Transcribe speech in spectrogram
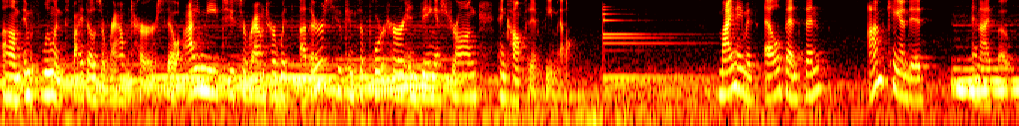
um, influenced by those around her. So I need to surround her with others who can support her in being a strong and confident female. My name is Elle Benson. I'm candid, and I vote.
